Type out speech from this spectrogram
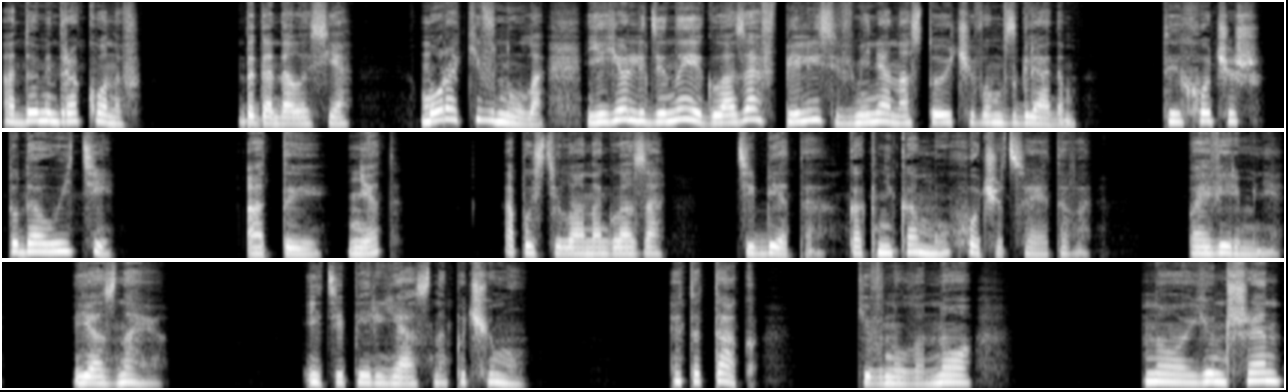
«О доме драконов», — догадалась я. Мора кивнула, ее ледяные глаза впились в меня настойчивым взглядом. «Ты хочешь туда уйти?» «А ты нет?» — опустила она глаза. Тебе-то, как никому, хочется этого. Поверь мне, я знаю. И теперь ясно, почему. Это так, кивнула, но... Но Юншен,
